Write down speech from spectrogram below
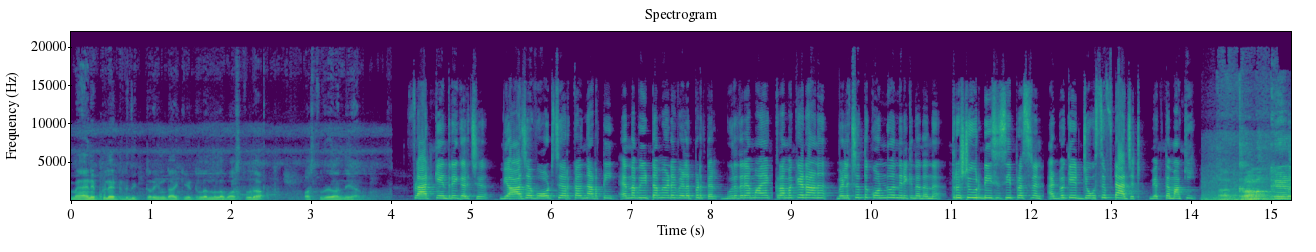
മാനിപ്പുലേറ്റഡ് വിക്ടറി ഉണ്ടാക്കിയിട്ടുള്ളതെന്നുള്ള വസ്തുത വസ്തുത തന്നെയാണ്. ഫ്ളാറ്റ് കേന്ദ്രീകരിച്ച് വ്യാജ വോട്ട് ചേർക്കൽ നടത്തി എന്ന വീട്ടമ്മയുടെ വെളിപ്പെടുത്തൽ ഗുരുതരമായ ക്രമക്കേടാണ് വെളിച്ചത്ത് കൊണ്ടുവന്നിരിക്കുന്നതെന്ന് Thrissur D C C president advocate Joseph Tajet വ്യക്തമാക്കി. ക്രമക്കേട്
